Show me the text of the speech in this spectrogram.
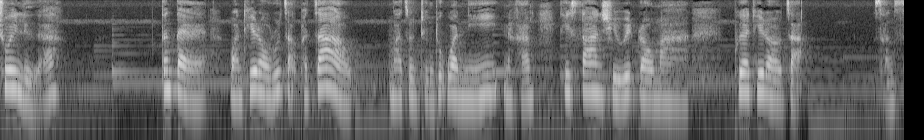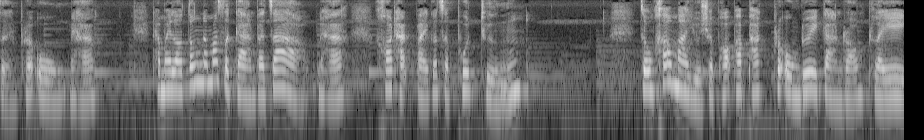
ช่วยเหลือ ตั้งแต่วันที่เรารู้จักพระเจ้ามาจนถึงทุกวันนี้นะคะ ที่สร้างชีวิตเรามา เพื่อที่เราจะสรรเสริญพระองค์นะคะทำไมเราต้องนมัสการพระเจ้านะคะ ข้อถัดไปก็จะพูดถึง จงเข้ามาอยู่เฉพาะพระพักพระองค์ด้วยการร้องเพลง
